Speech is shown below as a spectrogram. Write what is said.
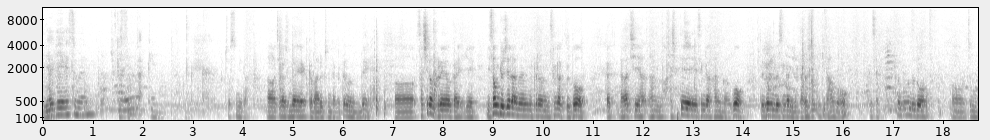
이야기했으면 좋겠습니다. 좋습니다. 아, 제가 중간에 그 말을 좀 잠깐 끊었는데 어, 사실은 그래요. 그러니까 이게 이성 교제라는 그런 생각들도 그러니까 나같이 한, 한 40대 생각하는 거하고 또 여러분들 생각이 좀수 있기도 하고 그래서 그런 부분들도 어, 좀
